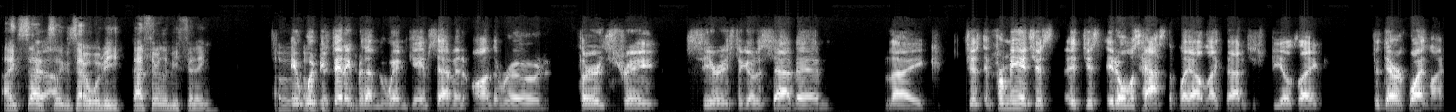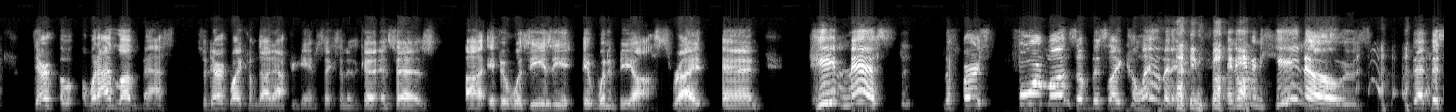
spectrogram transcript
I think seven, yeah. six, seven would be that certainly be fitting it would be fitting for them to win game seven on the road, third straight series to go to seven. Like just for me, it just it just it almost has to play out like that. It just feels like the Derrick White line. Derrick, uh, what I love best. So Derrick White comes out after game six and is good and says, uh, if it was easy, it wouldn't be us, right? And he missed the first four months of this like calamity, and even he knows that this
